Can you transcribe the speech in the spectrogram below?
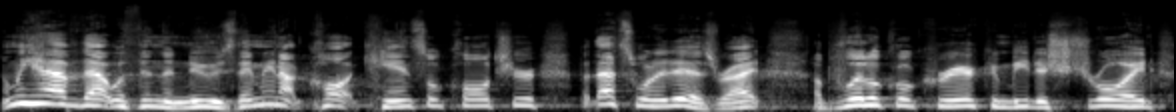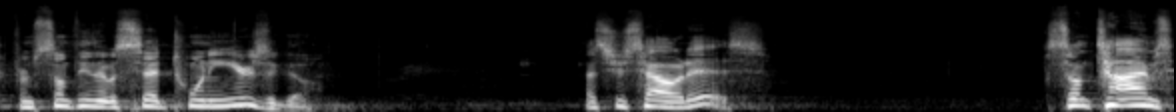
And we have that within the news. They may not call it cancel culture, but that's what it is, right? A political career can be destroyed from something that was said 20 years ago. That's just how it is. Sometimes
